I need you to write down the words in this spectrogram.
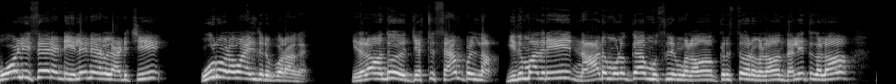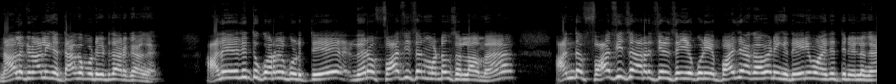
போலீஸே ரெண்டு இளைஞர்கள் அடித்து ஊர்வலமாக இழுத்துட்டு போகிறாங்க இதெல்லாம் வந்து ஜஸ்ட் சாம்பிள் தான். இது மாதிரி நாடு முழுக்க முஸ்லீம்களும் கிறிஸ்தவர்களும் தலித்துகளும் நாளுக்கு நாள் இங்கே தாக்கப்பட்டுக்கிட்டு தான் இருக்காங்க. அதை எதிர்த்து குரல் கொடுத்து வெறும் ஃபாசிசன் மட்டும் சொல்லாமல் அந்த ஃபாசிச அரசியல் செய்யக்கூடிய பாஜகவை நீங்கள் தைரியமாக எதிர்த்து நில்லுங்க.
